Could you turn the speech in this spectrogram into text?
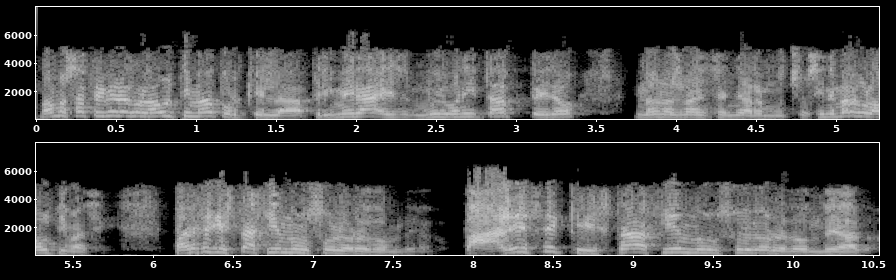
Vamos a primero con la última porque la primera es muy bonita, pero no nos va a enseñar mucho. Sin embargo, la última sí. Parece que está haciendo un suelo redondeado. Parece que está haciendo un suelo redondeado.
